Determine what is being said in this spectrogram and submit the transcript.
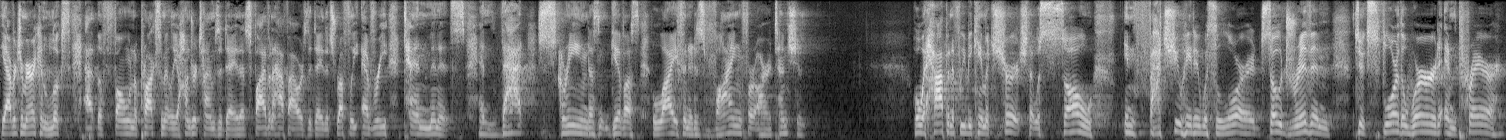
The average American looks at the phone approximately 100 times a day. That's five and a half hours a day. That's roughly every 10 minutes. And that screen doesn't give us life and it is vying for our attention. What would happen if we became a church that was so infatuated with the Lord, so driven to explore the word and prayer?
